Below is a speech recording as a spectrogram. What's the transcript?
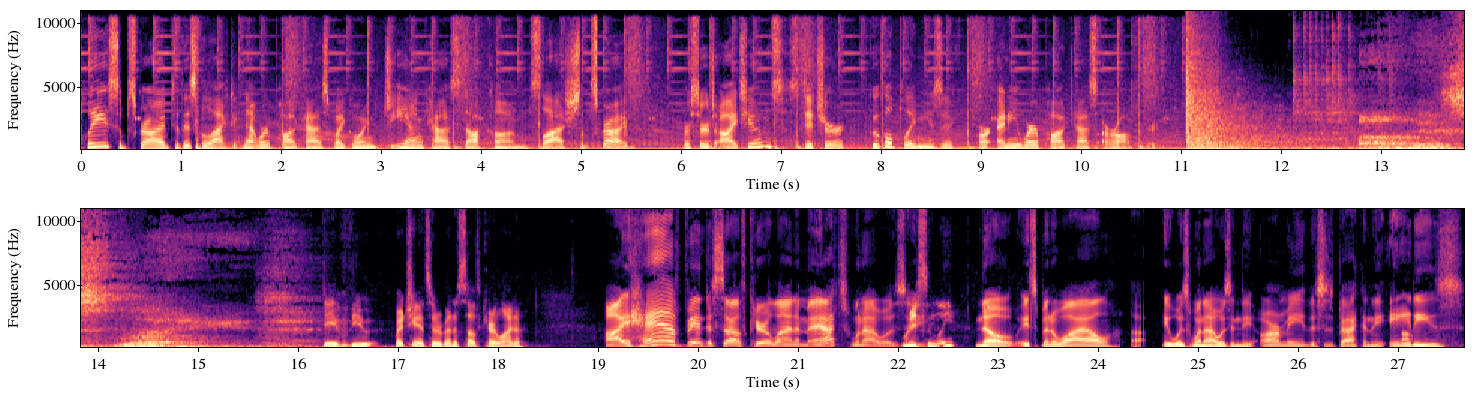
Please subscribe to this Galactic Network podcast by going to gncasts.com slash subscribe or search iTunes, Stitcher, Google Play Music, or anywhere podcasts are offered. Dave, have you by chance ever been to South Carolina I have been to South Carolina, Matt, when I was a- recently? no, it's been a while. Uh, it was when I was in the army. This is back in the 80s.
